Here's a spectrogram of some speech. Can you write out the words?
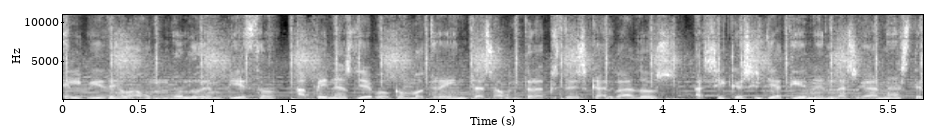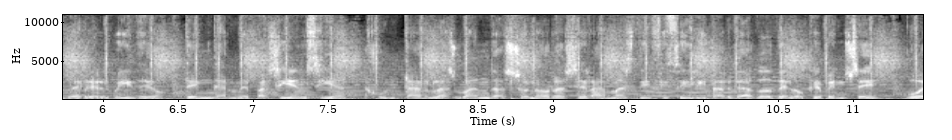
el vídeo aún no lo empiezo, apenas llevo como 30 soundtracks descargados, así que si ya tienen las ganas de ver el vídeo, ténganme paciencia, juntar las bandas sonoras será más difícil y tardado de lo que pensé, bueno,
